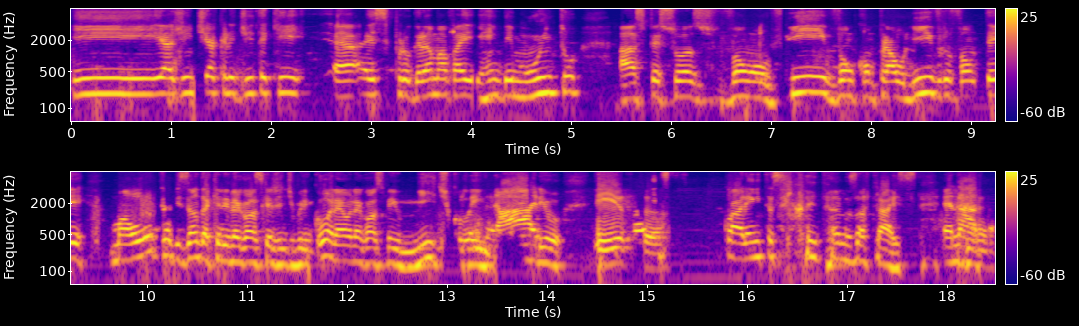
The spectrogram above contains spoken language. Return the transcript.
e a gente acredita que é, esse programa vai render muito. As pessoas vão ouvir, vão comprar o livro, vão ter uma outra visão daquele negócio que a gente brincou, né? Um negócio meio mítico, lendário, Isso. 40, 50 anos atrás. É nada.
